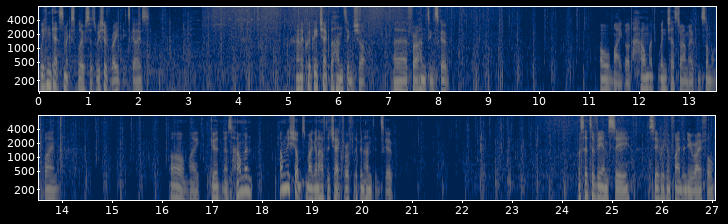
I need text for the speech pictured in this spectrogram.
We can get some explosives, we should raid these guys. I'm gonna quickly check the hunting shop uh, for a hunting scope. Oh my god, how much Winchester ammo can someone find? Oh my goodness, how many how many shops am I gonna have to check for a flipping hunting scope? Let's head to VMC, see if we can find the new rifle.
